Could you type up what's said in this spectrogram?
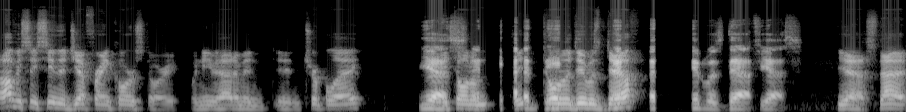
obviously seen the Jeff Francoeur story when you had him in in AAA. yeah, they told him they had- told him the dude was deaf. kid was deaf. Yes. Yes, that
